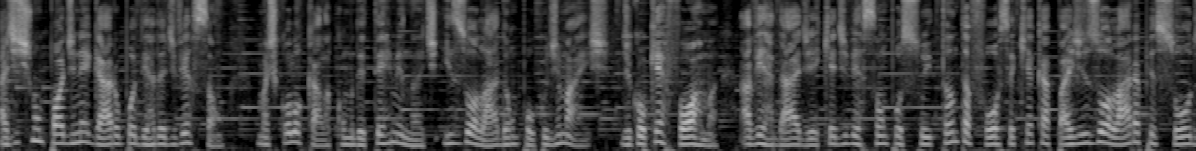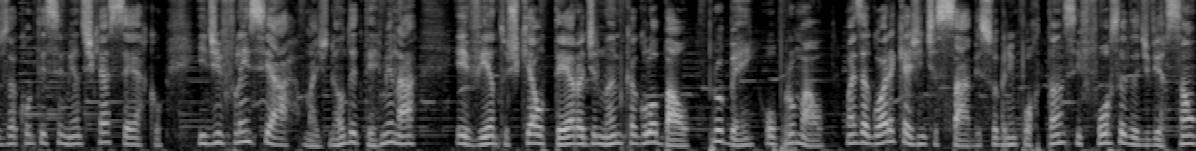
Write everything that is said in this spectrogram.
A gente não pode negar o poder da diversão, mas colocá-la como determinante isolada é um pouco demais. De qualquer forma, a verdade é que a diversão possui tanta força que é capaz de isolar a pessoa dos acontecimentos que a cercam e de influenciar, mas não determinar, eventos que alteram a dinâmica global, para o bem ou para o mal. Mas agora que a gente sabe sobre a importância e força da diversão,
